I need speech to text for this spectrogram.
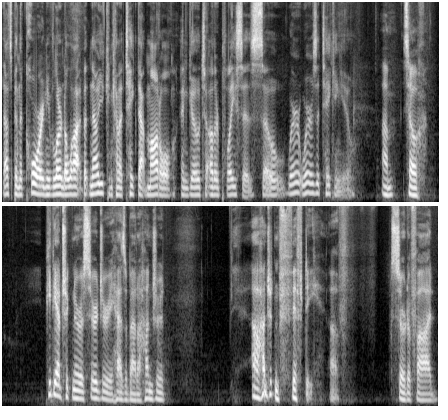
that's been the core and you've learned a lot. But now you can kind of take that model and go to other places. So, where, where is it taking you? Um, so, pediatric neurosurgery has about 100 150 uh, certified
